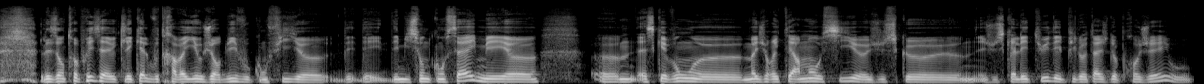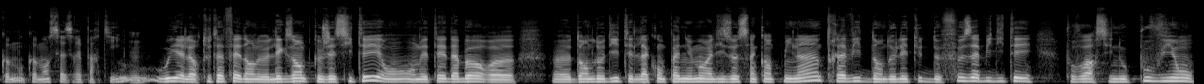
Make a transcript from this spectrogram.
Les entreprises avec lesquelles vous travaillez aujourd'hui vous confient euh, des, missions de conseil, mais euh, euh, est-ce qu'elles vont majoritairement aussi jusqu'à l'étude et le pilotage de projets ou comment, comment ça se répartit? Oui, alors tout à fait. Dans le- l'exemple que j'ai cité, on, était d'abord dans l'audit et de l'accompagnement à l'ISO 50001, très vite dans de l'étude de faisabilité pour voir si nous pouvions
